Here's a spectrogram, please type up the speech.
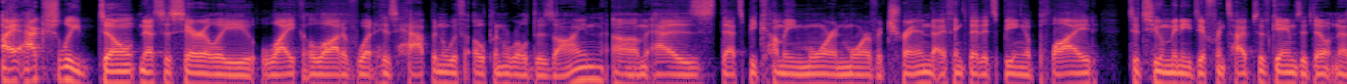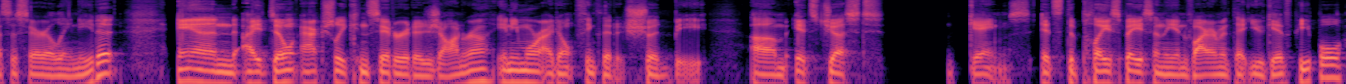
I actually don't necessarily like a lot of what has happened with open world design, um, as that's becoming more and more of a trend. I think that it's being applied to too many different types of games that don't necessarily need it, and I don't actually consider it a genre anymore. I don't think that it should be. Um, it's just games. It's the play space and the environment that you give people.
